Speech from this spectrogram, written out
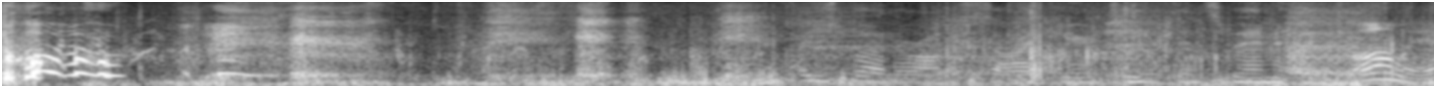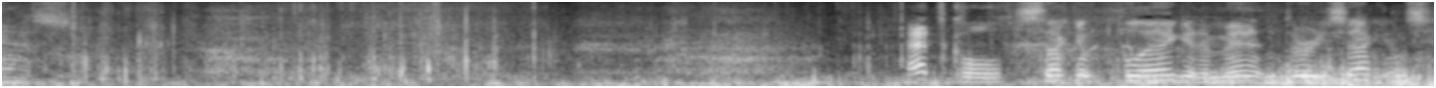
I just put on the wrong side here. It didn't spin. Oh my ass. That's cold. Second flag in a minute and 30 seconds.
